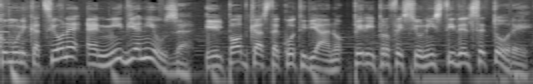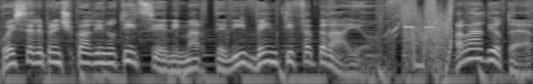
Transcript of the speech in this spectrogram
Comunicazione e Media News, il podcast quotidiano per i professionisti del settore. Queste le principali notizie di martedì 20 febbraio. Radio Ter,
